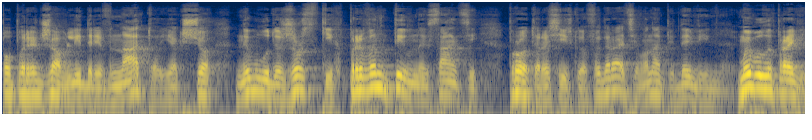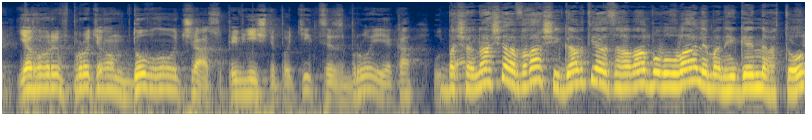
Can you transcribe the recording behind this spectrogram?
В минулому році я чітко попереджав лідерів НАТО, якщо не буде жорстких превентивних санкцій проти Російської Федерації, вона піде війною. Ми були праві. Я говорив протягом довгого часу. Північний потік це зброя, яка בשנה שעברה שיגרתי אזהרה ברורה למנהיגי נאט"ו,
